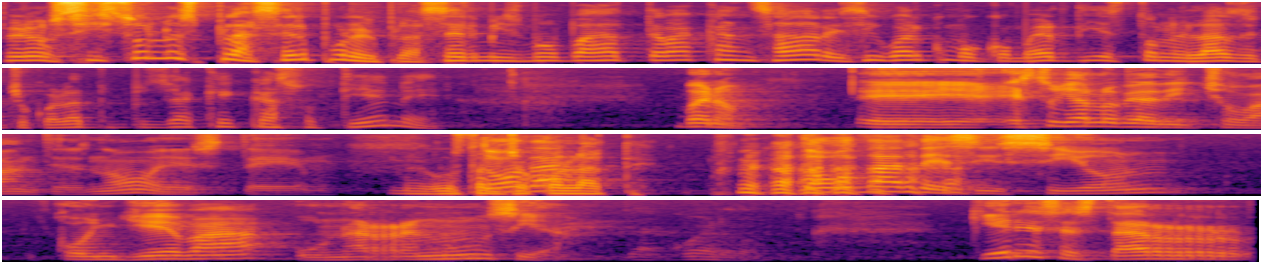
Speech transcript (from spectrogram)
Pero si solo es placer por el placer mismo, va- te va a cansar. Es igual como comer 10 toneladas de chocolate, pues ya qué caso tiene. Bueno, eh, esto ya lo había dicho antes, ¿no? Este, Me gusta el Toda- chocolate. toda decisión conlleva una renuncia. De acuerdo. ¿Quieres estar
